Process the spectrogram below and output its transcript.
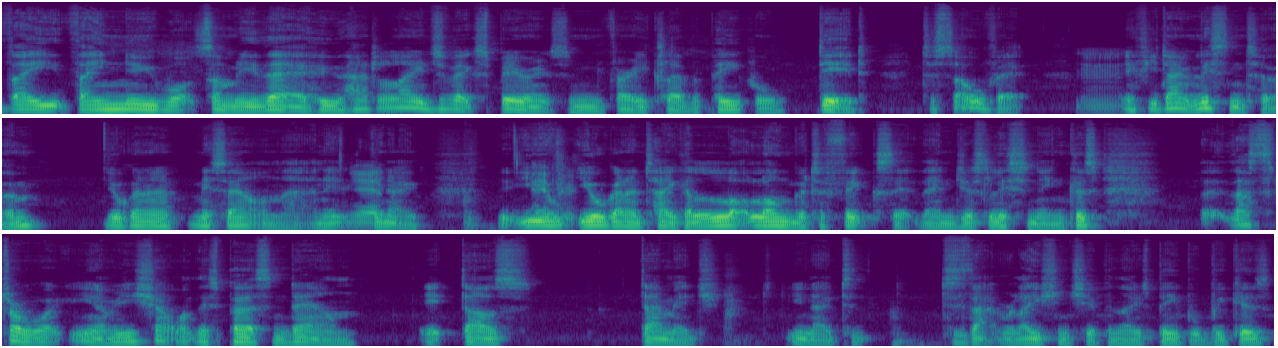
they they knew what somebody there who had loads of experience and very clever people did to solve it mm, if you don't listen to them, you're going to miss out on that, and it, Yeah. you know you, Every- you're going to take a lot longer to fix it than just listening because that's the trouble. You know, when you shut what this person down, it does damage. You know, to to that relationship and those people because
